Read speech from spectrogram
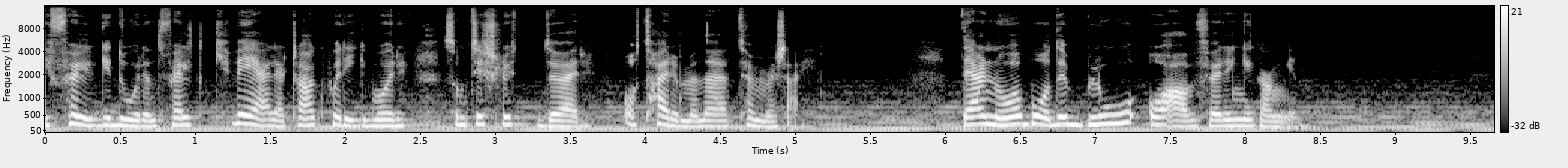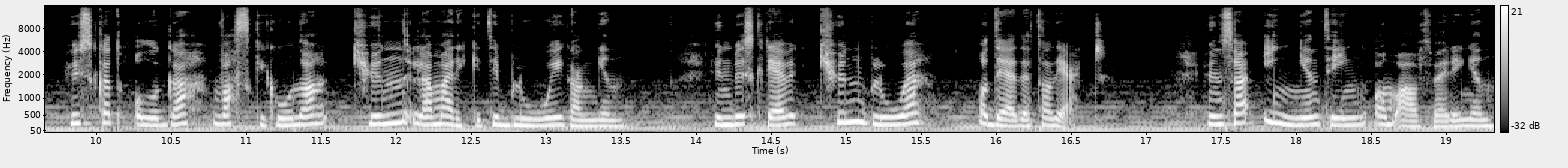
ifølge Dorenfelt, kvelertak på Rigmor, som til slutt dør, og tarmene tømmer seg. Det er nå både blod og avføring i gangen. Husk at Olga, vaskekona, kun la merke til blodet i gangen. Hun beskrev kun blodet, og det detaljert. Hun sa ingenting om avføringen.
